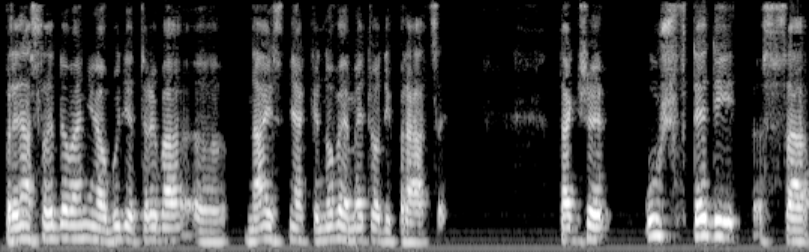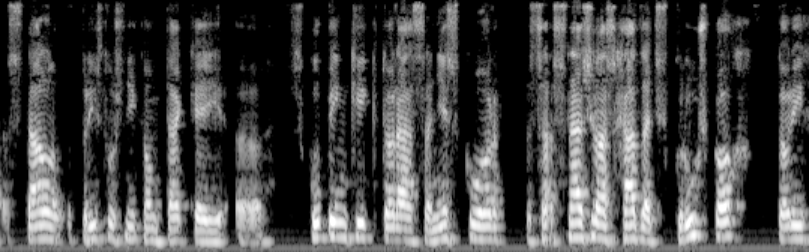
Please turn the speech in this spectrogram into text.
prenasledovaniu a bude treba e, nájsť nejaké nové metódy práce. Takže už vtedy sa stal príslušníkom takej e, skupinky, ktorá sa neskôr sa snažila schádzať v krúžkoch, v ktorých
